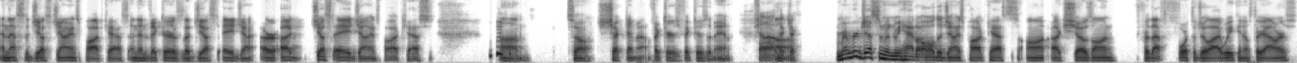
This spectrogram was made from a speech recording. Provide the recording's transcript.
and that's the Just Giants podcast, and then Victor is the Just a Giant or uh Just a Giants podcast. Um, so check them out. Victor's Victor's the man. Shout out uh, Victor. Remember Justin when we had all the Giants podcasts on like shows on for that Fourth of July week in those three hours?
